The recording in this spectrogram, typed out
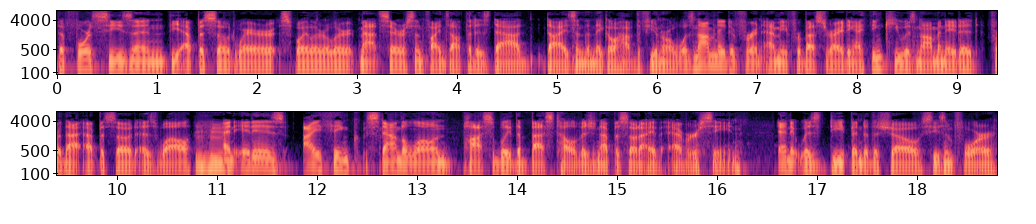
The fourth season, the episode where, spoiler alert, Matt Saracen finds out that his dad dies and then they go have the funeral, was nominated for an Emmy for Best Writing. I think he was nominated for that episode as well. Mm-hmm. And it is, I think, standalone, possibly the best television episode I've ever seen and it was deep into the show, season four,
